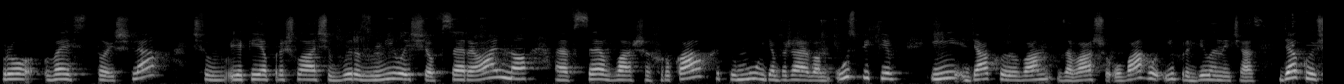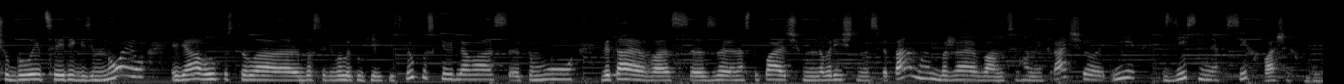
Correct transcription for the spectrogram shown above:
про весь той шлях, щоб який я пройшла, щоб ви розуміли, що все реально, е, все в ваших руках. Тому я бажаю вам успіхів і дякую вам за вашу увагу і приділений час. Дякую, що були цей рік зі мною. Я випустила досить велику кількість випусків для вас, тому вітаю вас з наступаючими новорічними святами. Бажаю вам всього найкращого і здійснення всіх ваших мрій.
